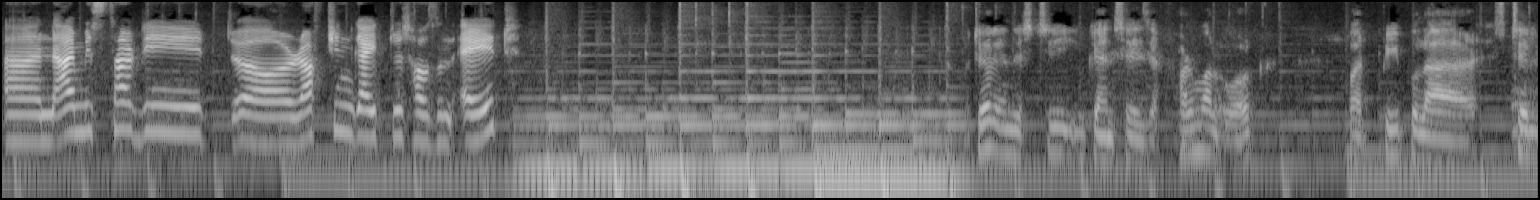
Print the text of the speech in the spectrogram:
and I'm studied uh, Rafting Guide 2008. Hotel industry you can say is a formal work but people are still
